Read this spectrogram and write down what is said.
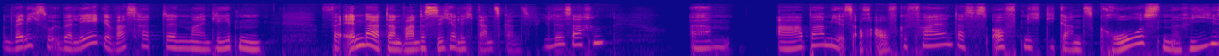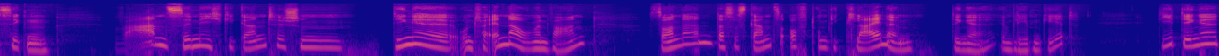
Und wenn ich so überlege, was hat denn mein Leben verändert, dann waren das sicherlich ganz, ganz viele Sachen. Ähm, aber mir ist auch aufgefallen, dass es oft nicht die ganz großen, riesigen, wahnsinnig gigantischen Dinge und Veränderungen waren, sondern dass es ganz oft um die kleinen Dinge im Leben geht. Die Dinge,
